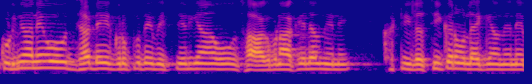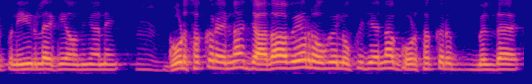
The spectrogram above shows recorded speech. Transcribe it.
ਕੁੜੀਆਂ ਨੇ ਉਹ ਸਾਡੇ ਗਰੁੱਪ ਦੇ ਵਿੱਚ ਜਿਹੜੀਆਂ ਉਹ ਸਾਗ ਬਣਾ ਕੇ ਲਿਆਉਂਦੀਆਂ ਨੇ। ਖੱਟੀ ਲੱਸੀ ਘਰੋਂ ਲੈ ਕੇ ਆਉਂਦੇ ਨੇ ਪਨੀਰ ਲੈ ਕੇ ਆਉਂਦੀਆਂ ਨੇ। ਗੁੜ ਸ਼ੱਕਰ ਇੰਨਾ ਜ਼ਿਆਦਾ ਅਵੇਅਰ ਹੋ ਗਏ ਲੋਕੀ ਜੇ ਇੰਨਾ ਗੁੜ ਸ਼ੱਕਰ ਮਿਲਦਾ ਹੈ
